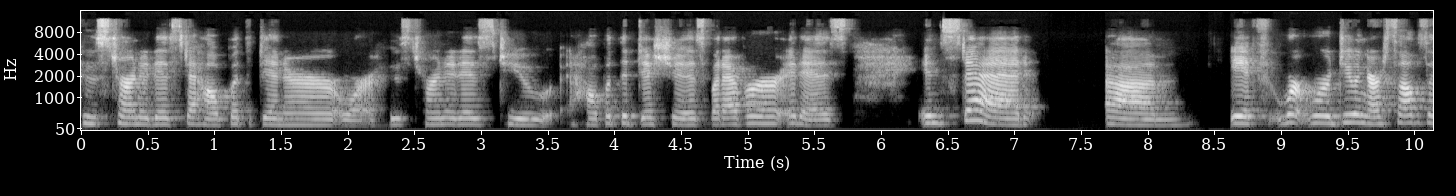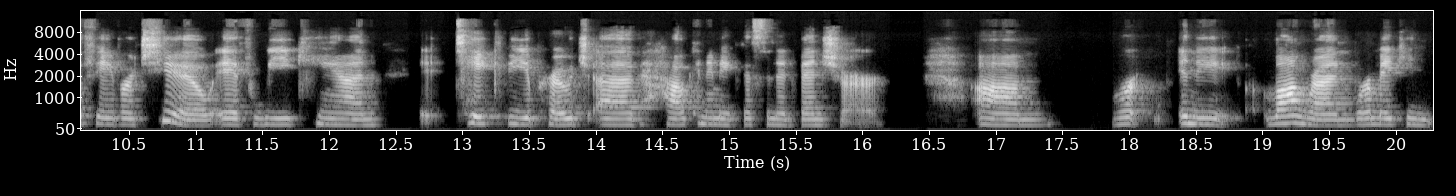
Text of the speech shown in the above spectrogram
whose turn it is to help with dinner or whose turn it is to help with the dishes whatever it is. Instead um, if we're, we're doing ourselves a favor too if we can take the approach of how can i make this an adventure? Um, we're in the long run, we're making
